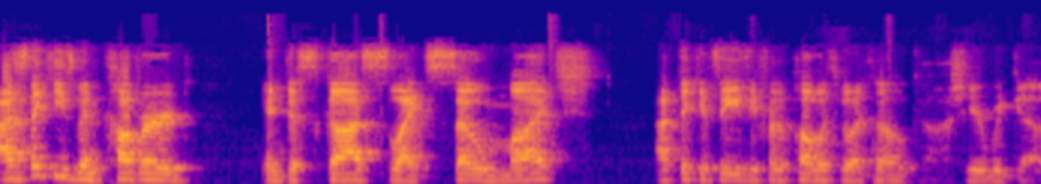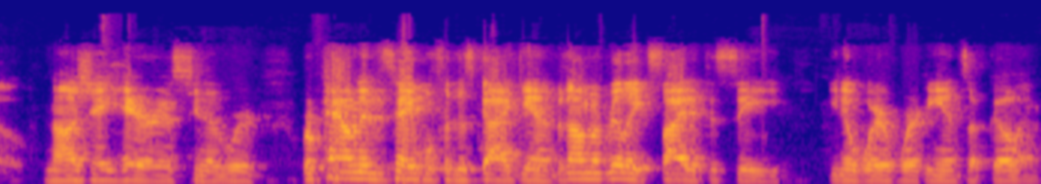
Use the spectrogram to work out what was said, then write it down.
I just think he's been covered and discussed like so much. I think it's easy for the public to be like, oh gosh, here we go. Najee Harris, you know, we're we're pounding the table for this guy again. But I'm really excited to see, you know, where where he ends up going.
